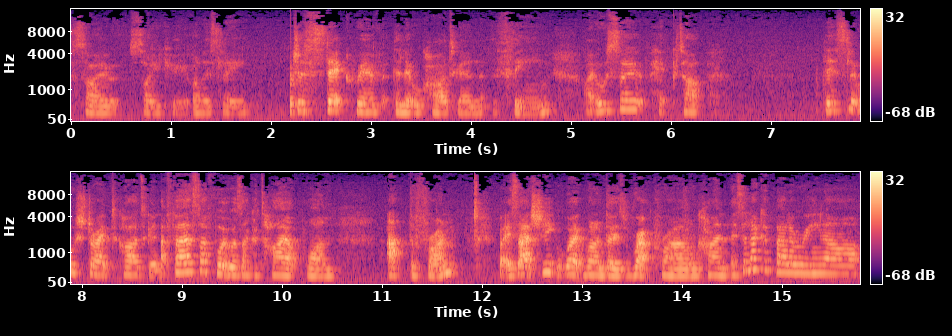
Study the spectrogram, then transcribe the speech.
so, so cute, honestly. I'll just stick with the little cardigan theme. I also picked up this little striped cardigan. At first I thought it was like a tie-up one at the front, but it's actually like one of those wrap around kind, is it like a ballerina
